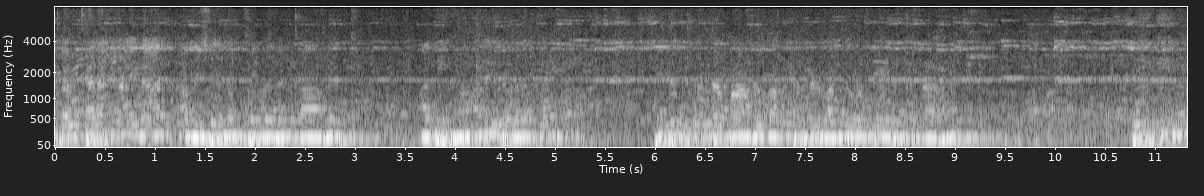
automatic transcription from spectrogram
தங்கள் கரங்களினால் அபிஷேகம் செய்வதற்காக அதிகாலை வழக்கம் பெருங்கூட்டமாக பக்தர்கள் வந்து கொண்டே இருக்கிறார்கள் தெய்வீக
